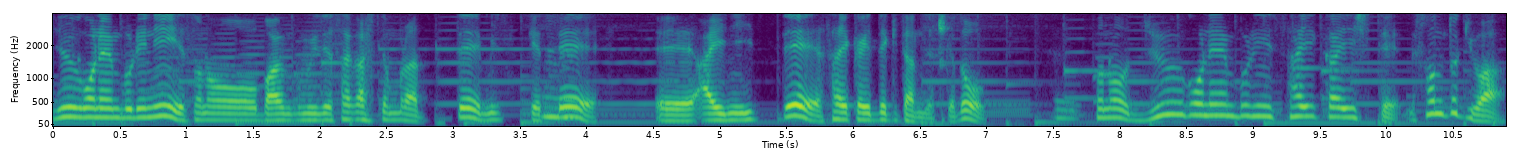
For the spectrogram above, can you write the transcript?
15年ぶりにその番組で探してもらって、見つけて、えー会いに行って再会できたんですけど、うんその15年ぶりに再会して、でその時は、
